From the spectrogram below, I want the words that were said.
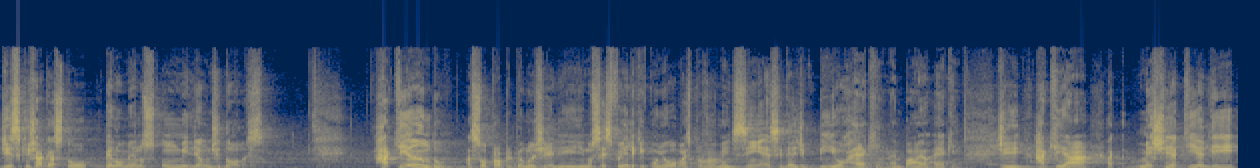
diz que já gastou pelo menos um milhão de dólares. Hackeando a sua própria biologia. Ele, não sei se foi ele que cunhou, mas provavelmente sim, essa ideia de biohacking, né? biohacking. De hackear, mexer aqui e ali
